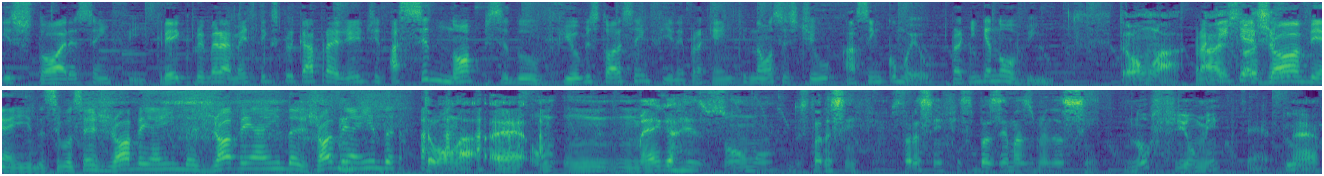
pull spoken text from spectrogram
História Sem Fim? Creio que primeiramente tem que explicar pra gente a sinopse do filme História Sem Fim, né? Pra quem que não assistiu, assim como eu. Pra quem que é novinho. Então vamos lá. Pra quem que é jovem ainda, se você é jovem ainda, jovem ainda, jovem ainda. Então vamos lá. É um, um, um mega resumo do História Sem Fim. História Sem Fim se baseia mais ou menos assim. No filme, né,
